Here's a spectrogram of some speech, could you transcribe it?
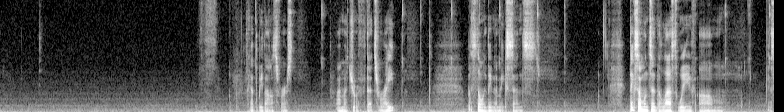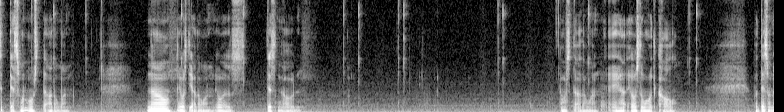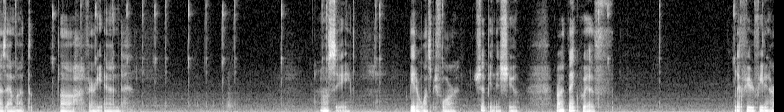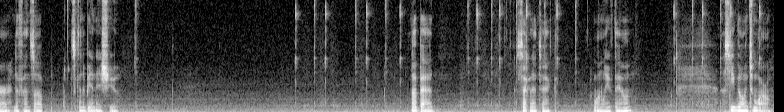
It's got to be Thanos first. I'm not sure if that's right, but it's the only thing that makes sense. I think someone said the last wave. Um, is it this one or was it the other one? No, it was the other one. It was this node. It was the other one. It was the one with Cull. But this one has Emma at the uh, very end. I'll see. Beat her once before. Should be an issue. But I think with Nick Fury feeding her defense up, it's gonna be an issue. Not bad. Second attack. One wave down. Let's keep going tomorrow.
